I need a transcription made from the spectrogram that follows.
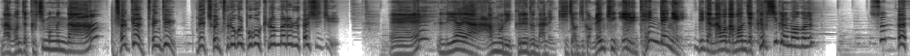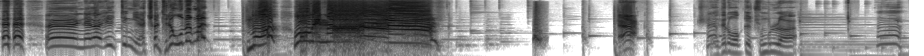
나 먼저 급식 먹는다. 잠깐, 탱탱, 내 전투력을 보고 그런 말을 하시지. 에? 리아야 아무리 그래도 나는 기적이검 랭킹 1위 탱탱이 네가 나보다 먼저 급식을 먹을 순? 에, 내가 1등이야. 전투력 500만. 뭐? 500만! 야, 제대로 어깨 주물러. 음,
